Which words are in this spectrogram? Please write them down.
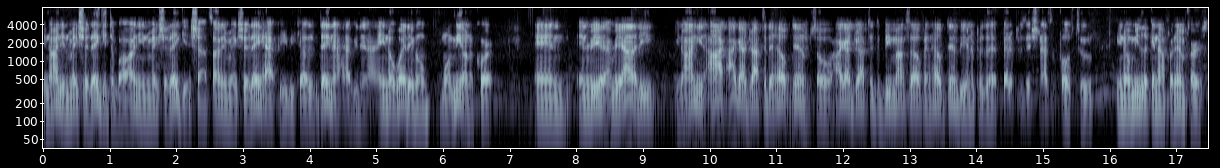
you know, I need to make sure they get the ball. I need to make sure they get shots. I need to make sure they happy because if they not happy, then I ain't no way they gonna want me on the court. And in rea- reality, you know, I need I, I got drafted to help them. So I got drafted to be myself and help them be in a better position as opposed to, you know, me looking out for them first.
